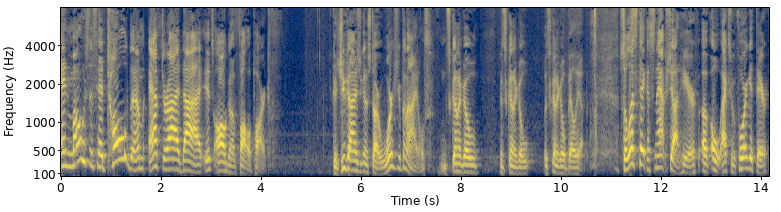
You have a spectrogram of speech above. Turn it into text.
And Moses had told them, after I die, it's all going to fall apart. Because you guys are going to start worshiping idols. It's going to go, it's going to go, it's going to go belly up. So let's take a snapshot here of, oh, actually, before I get there,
